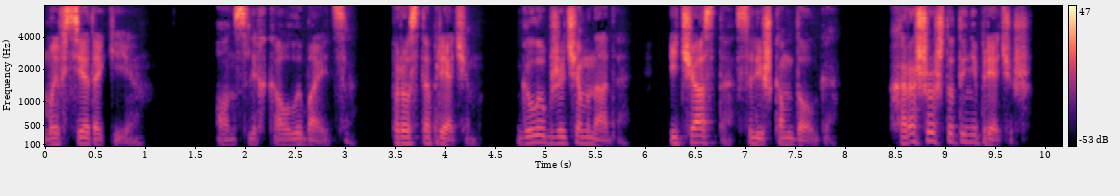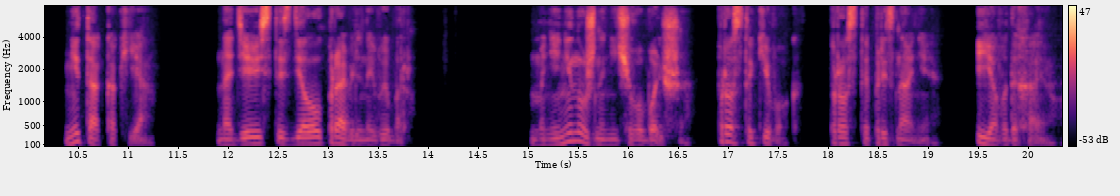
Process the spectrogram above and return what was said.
«Мы все такие». Он слегка улыбается. «Просто прячем. Глубже, чем надо. И часто, слишком долго. Хорошо, что ты не прячешь. Не так, как я. Надеюсь, ты сделал правильный выбор. Мне не нужно ничего больше. Просто кивок. Просто признание. И я выдыхаю.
